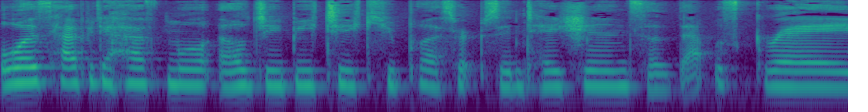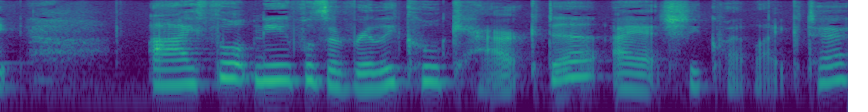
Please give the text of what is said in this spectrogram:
always happy to have more LGBTQ plus representation, so that was great. I thought Neve was a really cool character. I actually quite liked her.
